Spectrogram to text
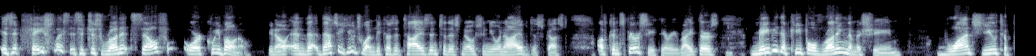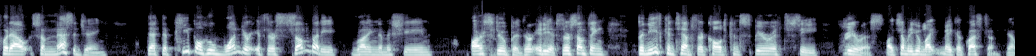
is it faceless? Is it just run itself or cui bono? You know and that, that's a huge one because it ties into this notion you and i have discussed of conspiracy theory right? There's maybe the people running the machine wants you to put out some messaging that the people who wonder if there's somebody running the machine are stupid. They're idiots. There's something beneath contempt. They're called conspiracy Right. theorists, like somebody who might make a question. Yep.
